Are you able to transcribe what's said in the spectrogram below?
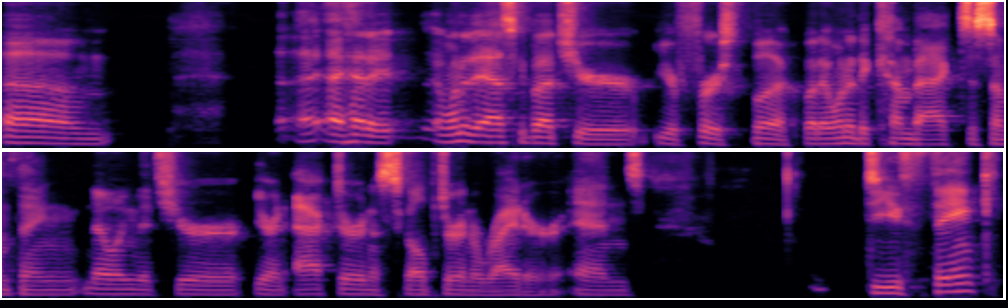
um, I, I, had a. I wanted to ask about your your first book, but I wanted to come back to something, knowing that you're you're an actor and a sculptor and a writer. And do you think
